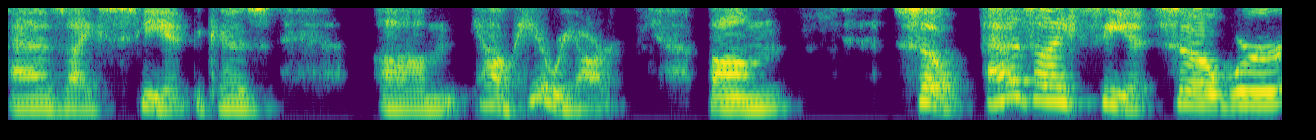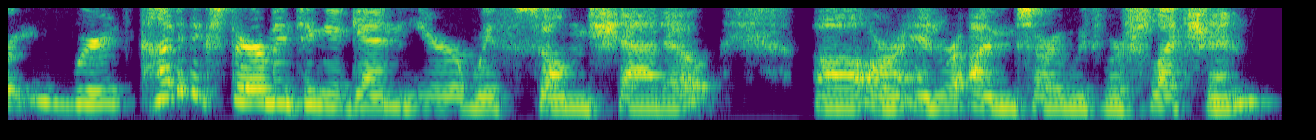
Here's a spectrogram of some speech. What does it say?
as I see it, because, um, oh, here we are. Um, so as I see it, so we're we're kind of experimenting again here with some shadow, uh, or and I'm sorry, with reflection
